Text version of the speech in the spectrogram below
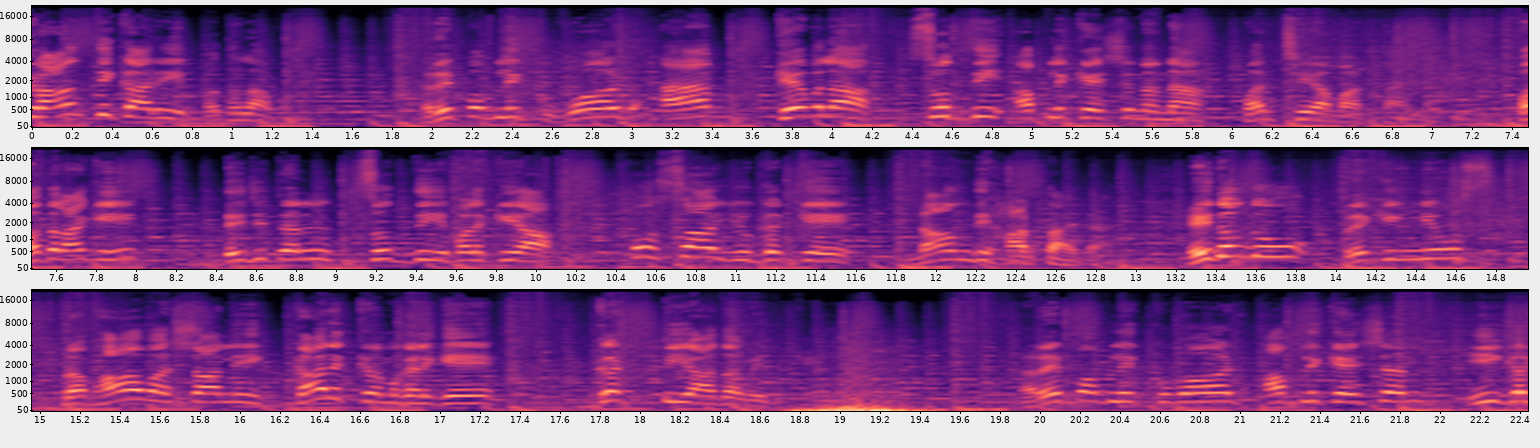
ಕ್ರಾಂತಿಕಾರಿ ಬದಲಾವಣೆ. ರಿಪಬ್ಲಿಕ್ ವರ್ಲ್ಡ್ ಆಪ್ ಕೇವಲ ಸುದ್ದಿ ಅಪ್ಲಿಕೇಶನ್ ಅನ್ನ ಪರಿಚಯ ಮಾಡ್ತಾ ಇಲ್ಲ. ಬದಲಾಗಿ ಡಿಜಿಟಲ್ ಸುದ್ದಿ ಬಳಕೆಯ ಹೊಸ ಯುಗಕ್ಕೆ ನಾಂದಿ ಹಾಡ್ತಾ ಇದೆ. ಇದೊಂದು ಬ್ರೇಕಿಂಗ್ ನ್ಯೂಸ್ ಪ್ರಭಾವಶಾಲಿ ಕಾರ್ಯಕ್ರಮಗಳಿಗೆ ಗಟ್ಟಿಯಾದ ವೇದಿಕೆ. ರಿಪಬ್ಲಿಕ್ ವರ್ಡ್ ಅಪ್ಲಿಕೇಶನ್ ಈಗ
